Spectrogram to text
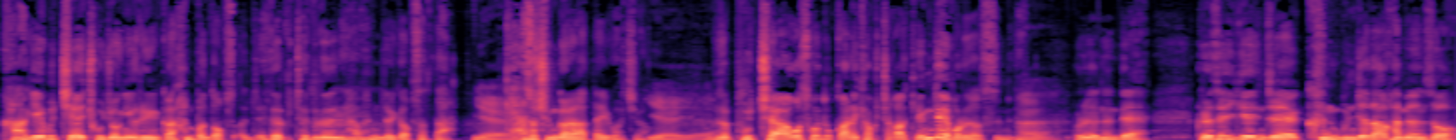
가계부채 조정이 그러니까 한 번도 없 제대로, 제대로 음. 한 적이 없었다. 예. 계속 증가해왔다 이거죠. 예, 예. 그래서 부채하고 소득 간의 격차가 굉장히 벌어졌습니다. 예. 벌어졌는데 그래서 이게 이제 큰 문제다 하면서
